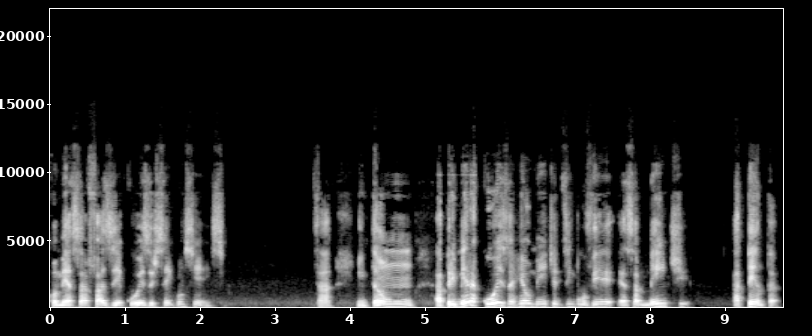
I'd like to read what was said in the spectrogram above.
começa a fazer coisas sem consciência. Tá? Então, a primeira coisa realmente é desenvolver essa mente atenta.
